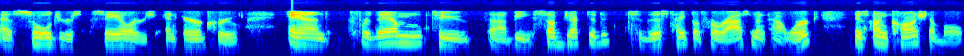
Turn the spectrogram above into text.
as soldiers, sailors, and aircrew. And for them to uh, be subjected to this type of harassment at work is unconscionable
